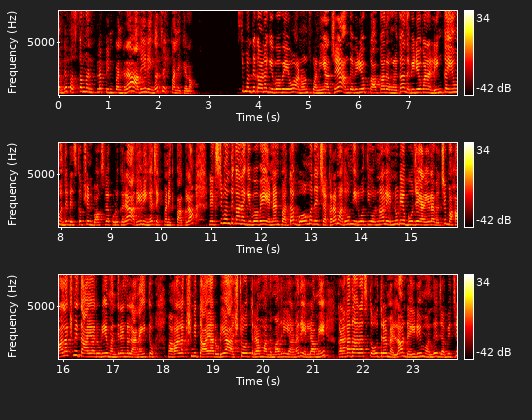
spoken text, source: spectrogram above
வந்து ஃபஸ்ட் கமெண்ட்டில் பின் பண்ணுறேன் அதையும் நீங்கள் செக் பண்ணிக்கலாம். நெக்ஸ்ட் மந்த்துக்கான கிவ்அவேயும் அனௌன்ஸ் பண்ணியாச்சு. அந்த வீடியோ பார்க்காதவங்களுக்கு அந்த வீடியோக்கான லிங்க்கையும் வந்து டிஸ்கிரிப்ஷன் பாக்ஸில் கொடுக்குறேன் அதையும் நீங்கள் செக் பண்ணி பார்க்கலாம். நெக்ஸ்ட் மந்த்துக்கான கிவ்அவே என்னன்னு பார்த்தா கோமதி சக்கரம். அதுவும் இருபத்தி ஒரு நாள் என்னுடைய பூஜை அறையில் வச்சு மகாலட்சுமி தாயாருடைய மந்திரங்கள் அனைத்தும் மகாலட்சுமி தாயாருடைய அஷ்டோத்திரம் அந்த மாதிரியானது எல்லாமே கனகதார ஸ்தோத்திரம் எல்லாம் டெய்லியும் வந்து ஜபிச்சு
